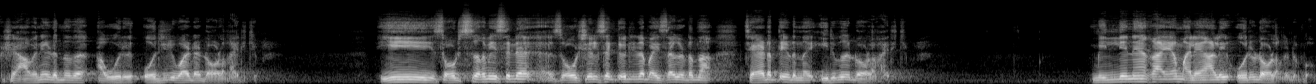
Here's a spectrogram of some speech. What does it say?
പക്ഷേ അവനിടുന്നത് ആ ഒരു ഒരു രൂപയുടെ ഡോളറായിരിക്കും. ഈ സോഷ്യൽ സർവീസിന്റെ സോഷ്യൽ സെക്യൂരിറ്റിയുടെ പൈസ കിട്ടുന്ന ചേട്ടത്തി ഇടുന്ന ഇരുപത് ഡോളറായിരിക്കും. മില്യനേറായ മലയാളി ഒരു ഡോളർ ഇടുമ്പോൾ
